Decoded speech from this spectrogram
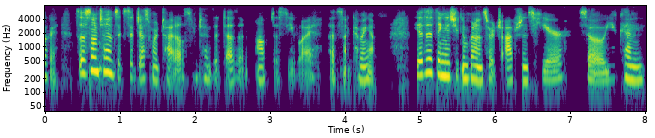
Okay, so sometimes it suggests more titles, sometimes it doesn't. I'll have to see why that's not coming up. The other thing is you can put on search options here, so you can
